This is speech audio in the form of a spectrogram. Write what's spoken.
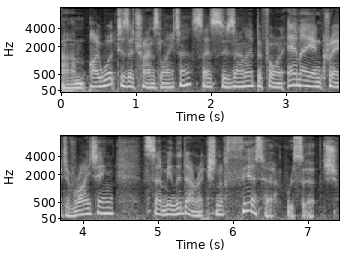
Um, I worked as a translator, says Susanna, before an MA in creative writing sent me in the direction of theatre research.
